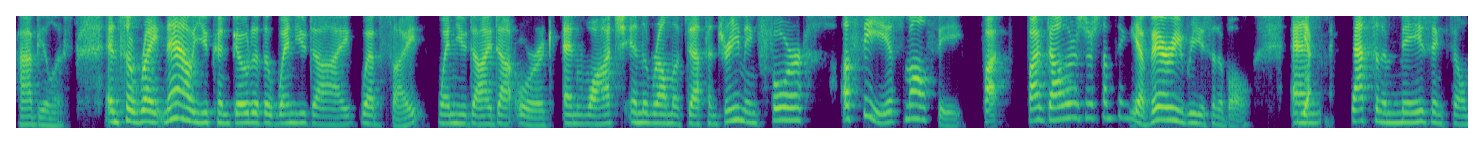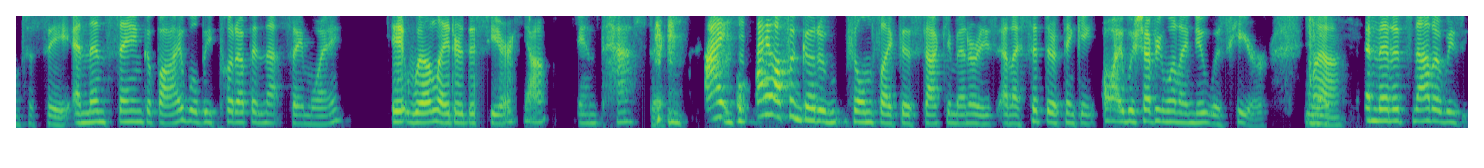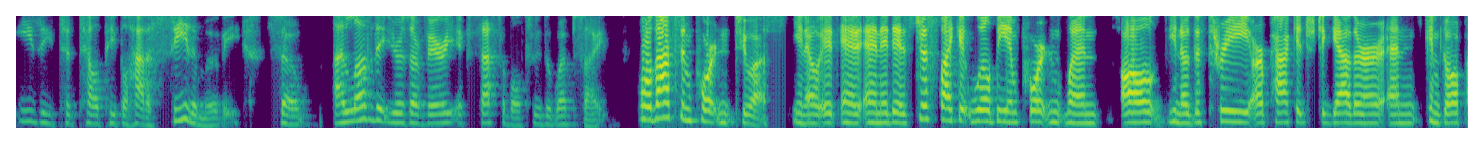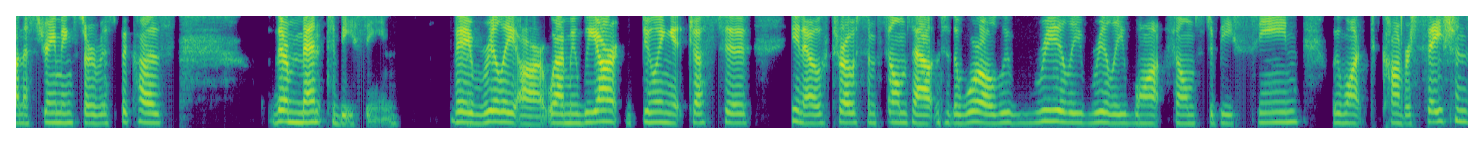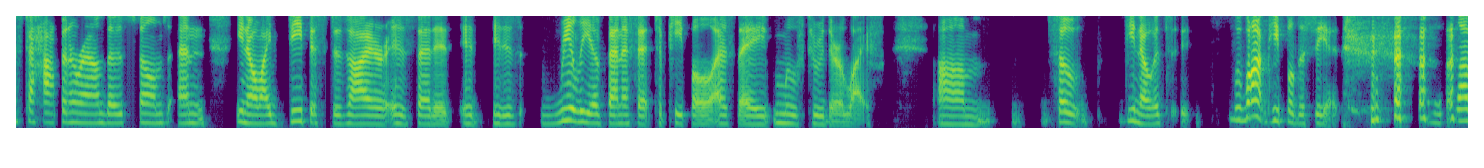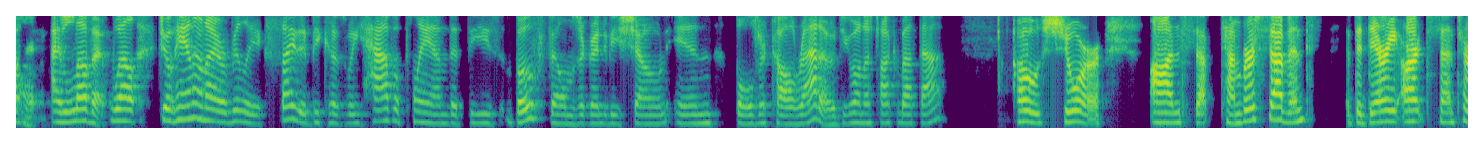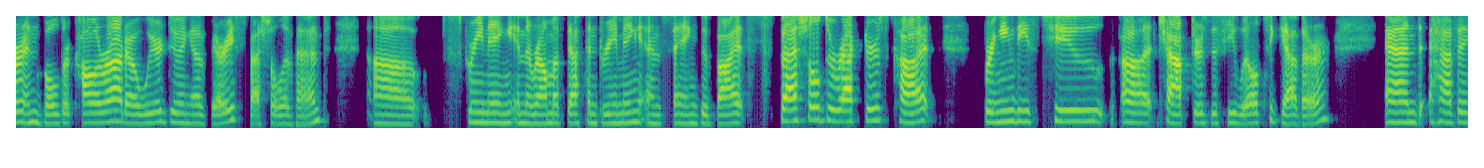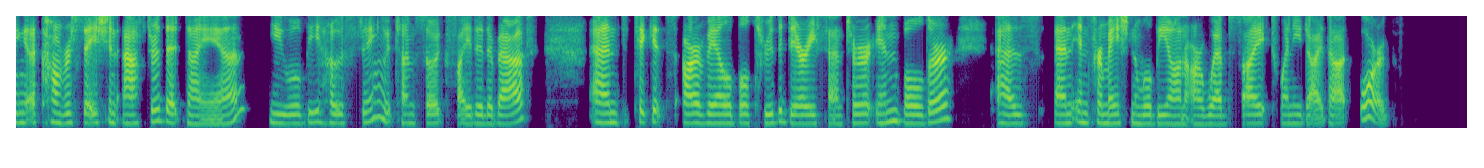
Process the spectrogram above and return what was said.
Fabulous. And so right now you can go to the When You Die website, whenyouDie.org, and watch In the Realm of Death and Dreaming for a fee, a small fee, five five dollars or something. Yeah, very reasonable. And yeah. that's an amazing film to see. And then saying goodbye will be put up in that same way. It will later this year. Yeah fantastic. I I often go to films like this, documentaries, and I sit there thinking, "Oh, I wish everyone I knew was here." yeah. And then it's not always easy to tell people how to see the movie. So I love that yours are very accessible through the website. Well, that's important to us, you know. It and, and it is just like it will be important when all you know the three are packaged together and can go up on a streaming service because they're meant to be seen they really are. Well, I mean, we aren't doing it just to, you know, throw some films out into the world. We really, really want films to be seen. We want conversations to happen around those films. And, you know, my deepest desire is that it it, it is really of benefit to people as they move through their life. Um, so, you know, it's we want people to see it. I love it. I love it. Well, Johanna and I are really excited because we have a plan that these both films are going to be shown in Boulder, Colorado. Do you want to talk about that? Oh, sure. On September 7th, at the Dairy Arts Center in Boulder, Colorado, we're doing a very special event, uh, screening In the Realm of Death and Dreaming and saying goodbye. It's special director's cut, bringing these two uh, chapters, if you will, together and having a conversation after that, Diane, you will be hosting, which I'm so excited about. And tickets are available through the Dairy Center in Boulder as and information will be on our website, whenyoudie.org.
